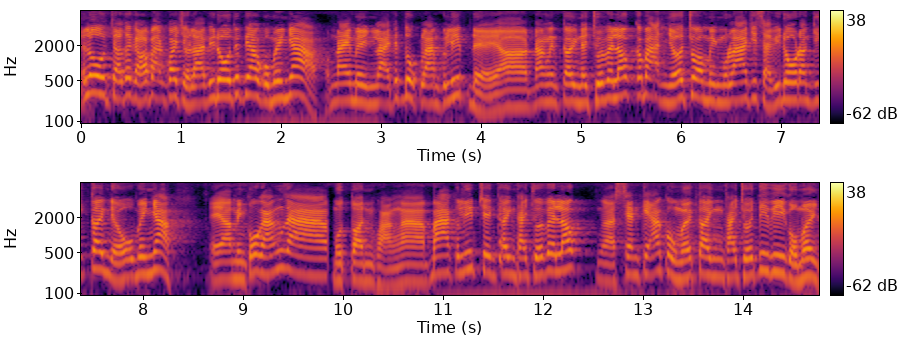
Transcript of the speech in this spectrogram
Hello, chào tất cả các bạn quay trở lại video tiếp theo của mình nhá. Hôm nay mình lại tiếp tục làm clip để à, đăng lên kênh lấy chuối vlog. Các bạn nhớ cho mình một like, chia sẻ video, đăng ký kênh để ủng hộ mình nhá. Thì, à, Mình cố gắng ra một tuần khoảng à, 3 clip trên kênh Thái Chuối Vlog Xen kẽ cùng với kênh Thái Chuối TV của mình.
